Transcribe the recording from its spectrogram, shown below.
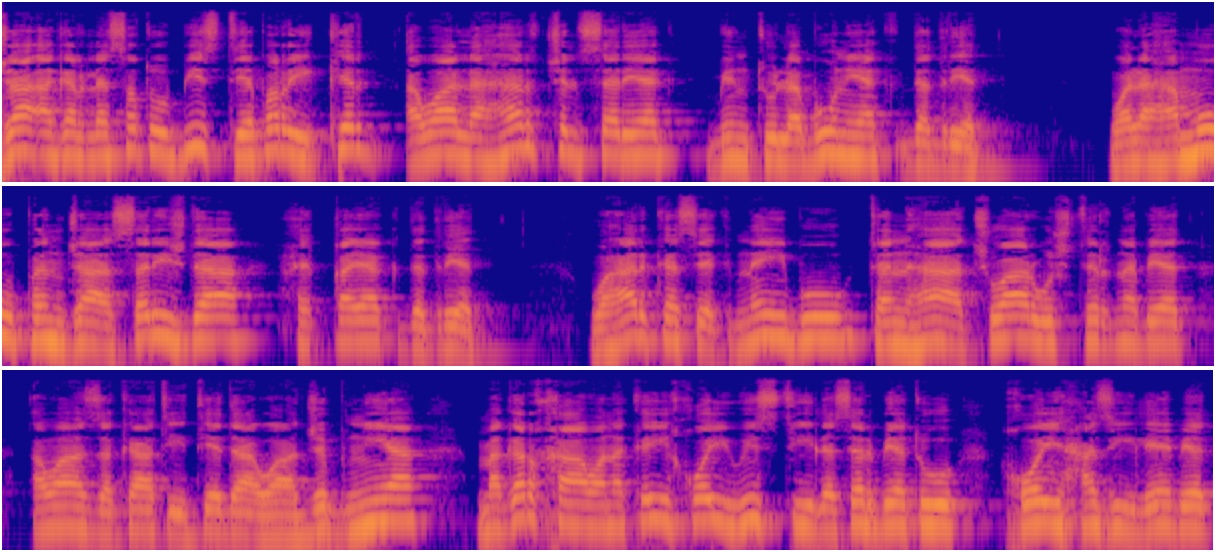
جا ئەگەر لە سەد و بیست تێپەڕی کرد ئەوە لە هەر چل سەرێک بینتو لەبوونێک دەدرێت وە لە هەموو پەنجا سەریشدا حیققەیەک دەدرێت، وە هەر کەسێک نەیبوو تەنها چوار وشتر نەبێت ئەوە زەکاتی تێدا واجب نیە مەگەڕ خاوەنەکەی خۆی ویستی لەسەر بێت و خۆی حەزی لێ بێت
